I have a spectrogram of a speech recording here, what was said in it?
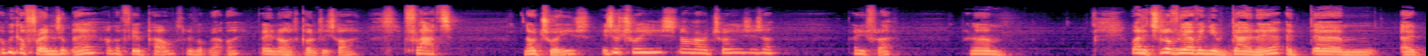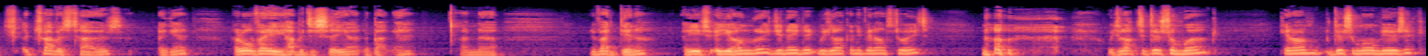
Well, we got friends up there. I got a few pals live up that way. Very nice countryside. Flat. No trees. Is there trees? Not a lot of trees, is there? Very flat. But, um, well, it's lovely having you down here at, um, at, at Travers Towers again. They're all very happy to see you at the back there. And uh, you've had dinner. Are you, are you hungry? Do you need it? Would you like anything else to eat? No? Would you like to do some work? Get on, do some more music?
